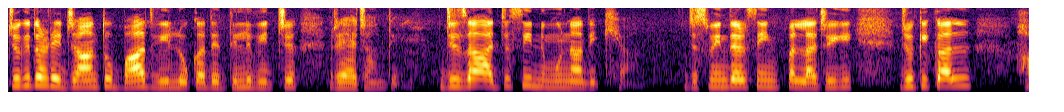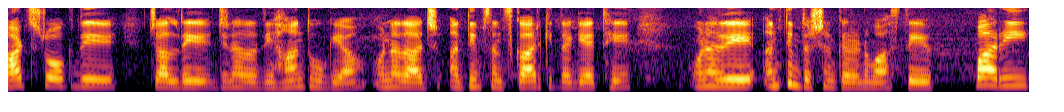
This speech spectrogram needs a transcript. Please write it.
ਜੋ ਕਿ ਤੁਹਾਡੇ ਜਾਣ ਤੋਂ ਬਾਅਦ ਵੀ ਲੋਕਾਂ ਦੇ ਦਿਲ ਵਿੱਚ ਰਹਿ ਜਾਂਦੇ ਜਿਸ ਦਾ ਅੱਜ ਅਸੀਂ ਨਮੂਨਾ ਦੇਖਿਆ। ਜਸਵਿੰਦਰ ਸਿੰਘ ਭੱਲਾ ਜੀ, ਜੋ ਕਿ ਕੱਲ ਹਾਰਟ ਸਟ੍ਰੋਕ ਦੇ ਚੱਲਦੇ ਜਿਨ੍ਹਾਂ ਦਾ ਦੇਹਾਂਤ ਹੋ ਗਿਆ, ਉਹਨਾਂ ਦਾ ਅੱਜ ਅੰਤਿਮ ਸੰਸਕਾਰ ਕੀਤਾ ਗਿਆ ਇੱਥੇ। ਉਹਨਾਂ ਦੇ ਅੰਤਿਮ ਦਰਸ਼ਨ ਕਰਨ ਵਾਸਤੇ ਭਾਰੀ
